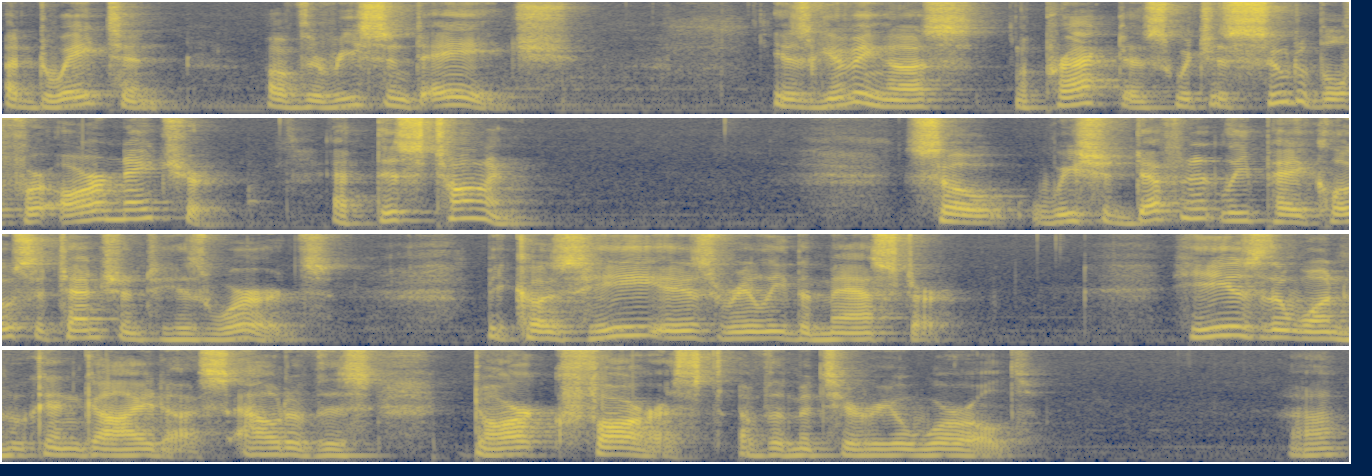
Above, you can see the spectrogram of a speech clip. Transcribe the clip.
Advaitin of the recent age, is giving us a practice which is suitable for our nature at this time. So we should definitely pay close attention to his words because he is really the master. He is the one who can guide us out of this dark forest of the material world. Huh?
